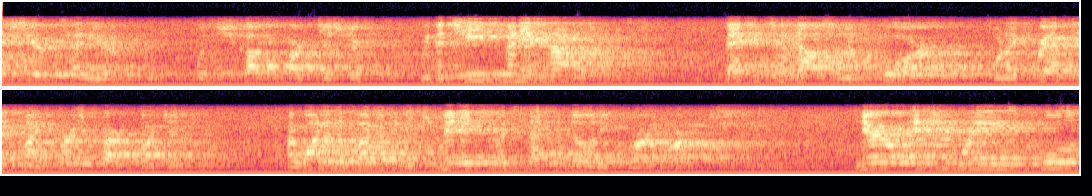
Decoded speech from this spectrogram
six-year tenure with the Chicago Park District, we've achieved many accomplishments. Back in 2004, when I crafted my first park budget, I wanted the budget to be committed to accessibility for our parks. Narrow entryways, pools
